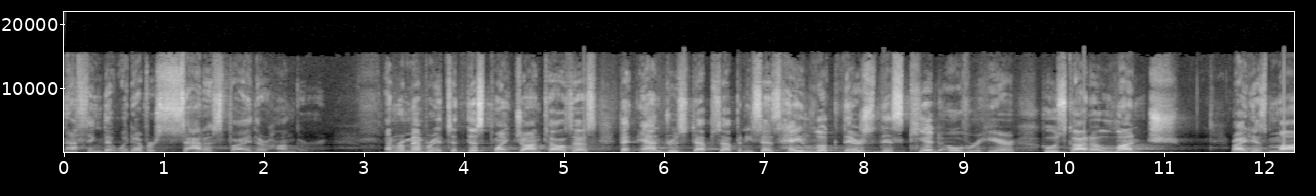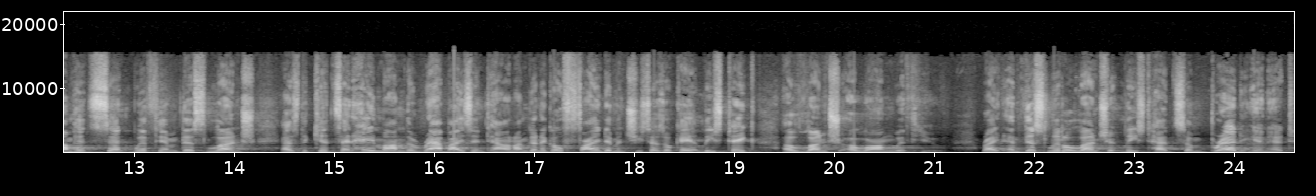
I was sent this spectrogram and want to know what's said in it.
nothing that would ever satisfy their hunger. And remember, it's at this point, John tells us, that Andrew steps up and he says, Hey, look, there's this kid over here who's got a lunch. Right? His mom had sent with him this lunch as the kid said, Hey, mom, the rabbi's in town. I'm going to go find him. And she says, Okay, at least take a lunch along with you. Right? And this little lunch at least had some bread in it.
